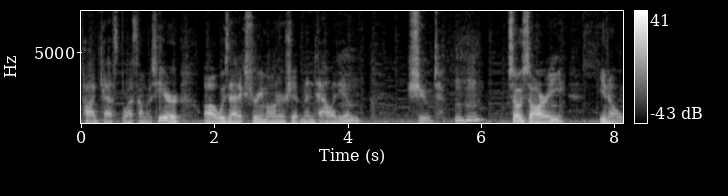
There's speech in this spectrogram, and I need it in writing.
podcast last time I was here uh, was that extreme ownership mentality mm-hmm. of shoot, mm-hmm. so sorry, mm-hmm. you know.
